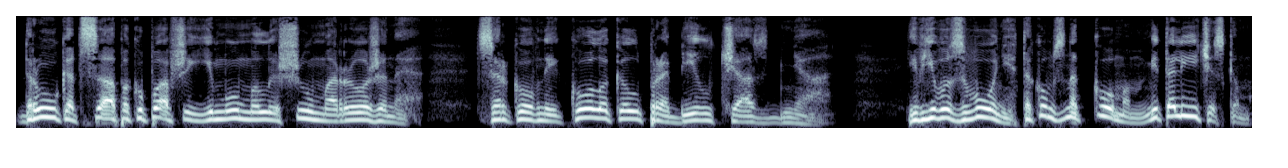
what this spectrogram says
друг отца, покупавший ему малышу мороженое. Церковный колокол пробил час дня. И в его звоне, таком знакомом, металлическом,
